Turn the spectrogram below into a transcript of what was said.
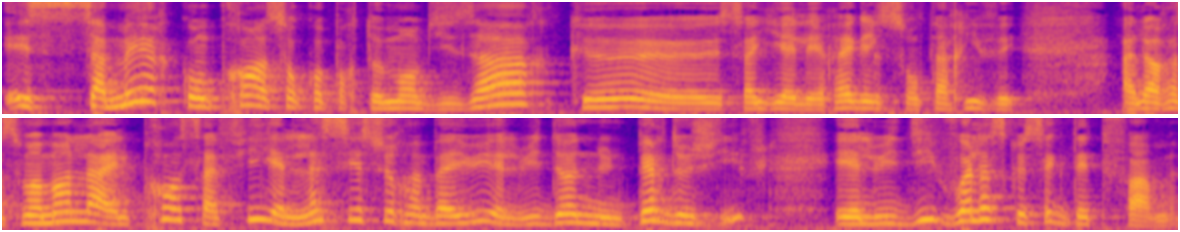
et sa mère comprend à son comportement bizarre que euh, ça y est, les règles sont arrivées. Alors à ce moment-là, elle prend sa fille, elle l'assied sur un bahut, elle lui donne une paire de gifles et elle lui dit voilà ce que c'est que d'être femme.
